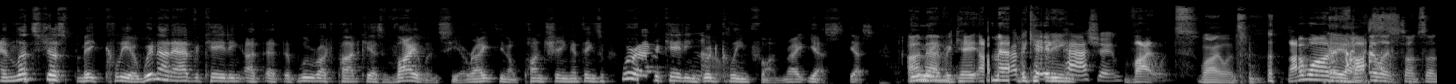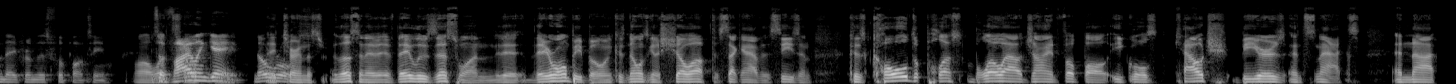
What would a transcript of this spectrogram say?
And let's just make clear, we're not advocating at, at the Blue Rush podcast violence here, right? You know, punching and things. We're advocating No. good, clean fun, right? Yes, yes. I'm advocating. I'm advocating, advocating passion. violence. Violence. I want Chaos. violence on Sunday from this football team. Well, It's a violent hope they- game. No they rules. turn this. Listen, if if they lose this one, they, they won't be booing because no one's going to show up the second half of the season. Because cold plus blowout giant football equals couch, beers, and snacks, and not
